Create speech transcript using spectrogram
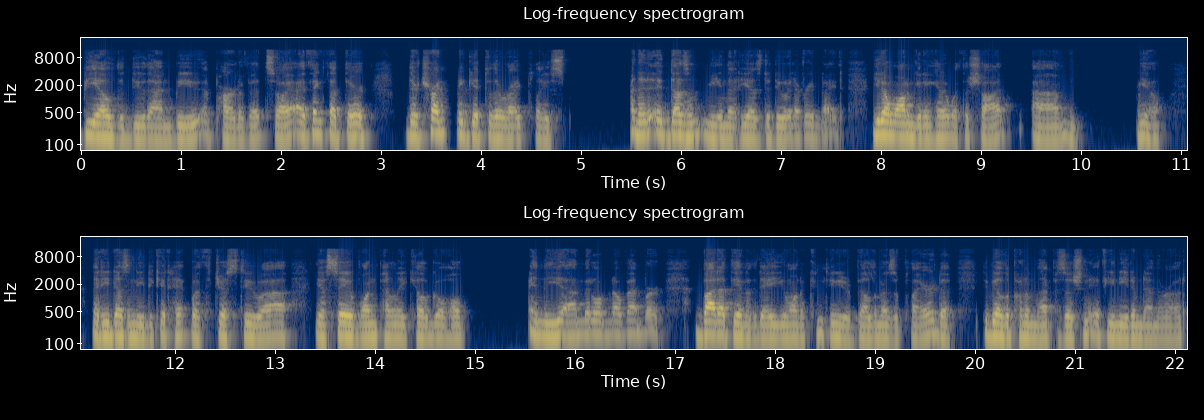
be able to do that and be a part of it. So I, I think that they're they're trying to get to the right place. And it, it, doesn't mean that he has to do it every night. You don't want him getting hit with a shot. Um, you know that he doesn't need to get hit with just to uh, you know save one penalty kill goal in the uh, middle of November. But at the end of the day, you want to continue to build him as a player to to be able to put him in that position if you need him down the road.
